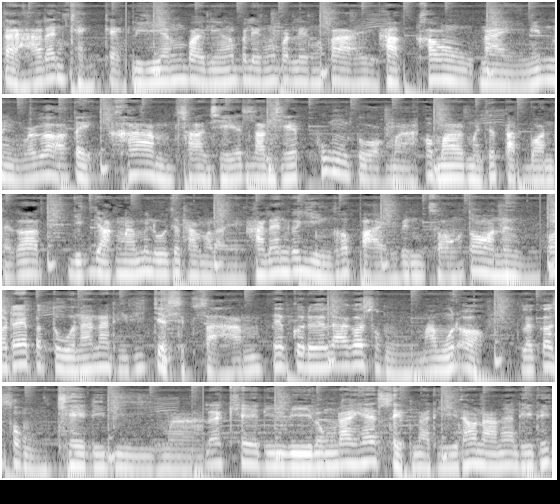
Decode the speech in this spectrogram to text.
แต่ฮาแลนด์แข็งแกร่งเลี้ยงไปเลี้ยงไปเลี้ยงไปเลี้ยงไปหักเข้าในนิดนึงแล้วก็เตะข้ามซานเชสซานเชสพุ่งตัวออกมา ออกมาเหมือนจะตัดบอลแต่ก็ยึกยักนะไม่รู้จะทำอะไรฮาแลนด์ก็ยิงเข้าไปเป็น 2 ต่อ1พอได้ประตูนะนาทีที่ 73 เป๊ปโกเดล่าก็ส่งมามุดออก แล้วก็ส่ง KDB มาและ KDB ลงได้แค่ 10 นาทีเท่านั้นนาทีที่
